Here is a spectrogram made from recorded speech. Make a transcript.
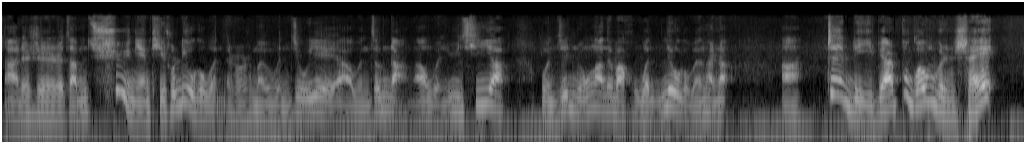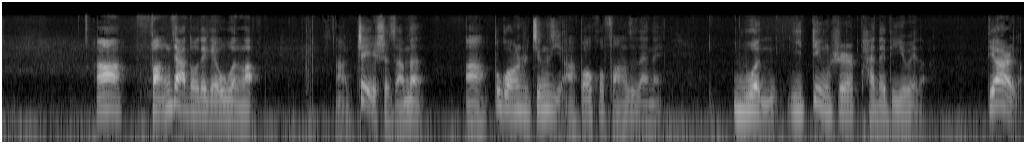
啊，这是咱们去年提出六个稳的时候，什么稳就业呀、稳增长啊、稳预期呀、稳金融啊，对吧？稳六个稳，反正啊，这里边不管稳谁啊，房价都得给我稳了啊，这是咱们啊，不光是经济啊，包括房子在内。稳一定是排在第一位的。第二个，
